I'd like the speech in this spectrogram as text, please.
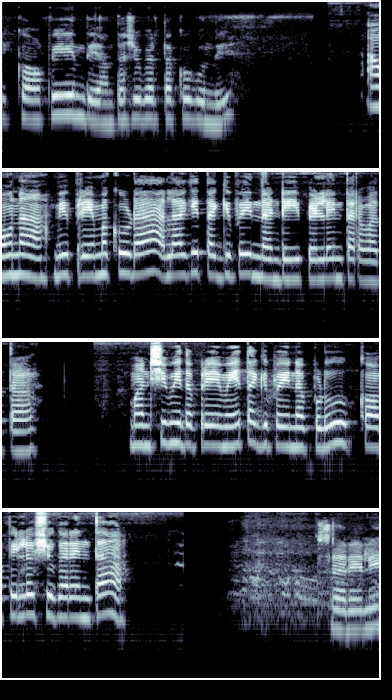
ఈ కాఫీ ఏంది? అంత షుగర్ తక్కువగా ఉంది. అవునా? మీ ప్రేమ కూడా అలాగే తగ్గిపోయిందండి పెళ్ళైన తర్వాత. మనిషి మీద ప్రేమే తగ్గిపోయినప్పుడు కాఫీలో షుగర్ ఎంత? సరేలే.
